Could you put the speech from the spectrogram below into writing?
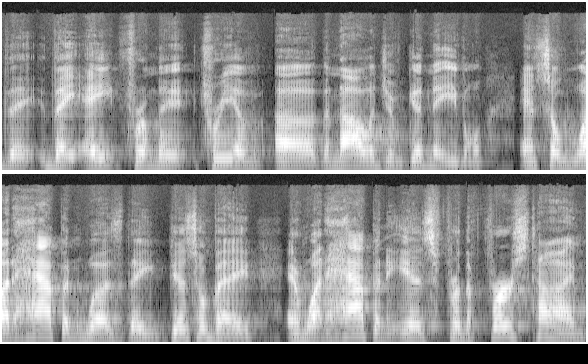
they, they ate from the tree of uh, the knowledge of good and evil. And so what happened was they disobeyed and what happened is, for the first time,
